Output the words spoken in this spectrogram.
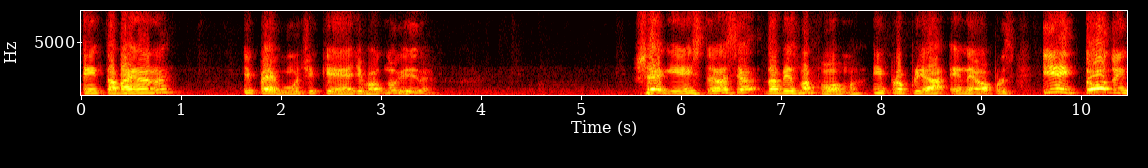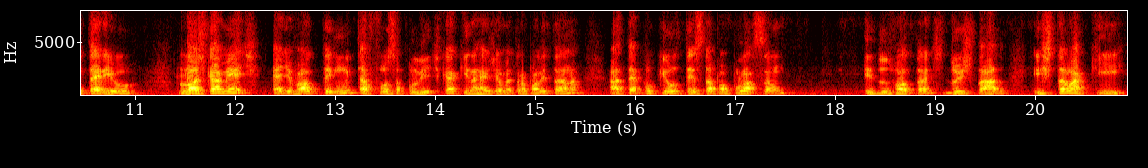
em Itabaiana e pergunte quem é Edvaldo Nogueira. Chegue em Instância da mesma forma, em Propriar, em Neópolis e em todo o interior. Logicamente, Edivaldo tem muita força política aqui na região metropolitana, até porque um terço da população e dos votantes do Estado estão aqui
